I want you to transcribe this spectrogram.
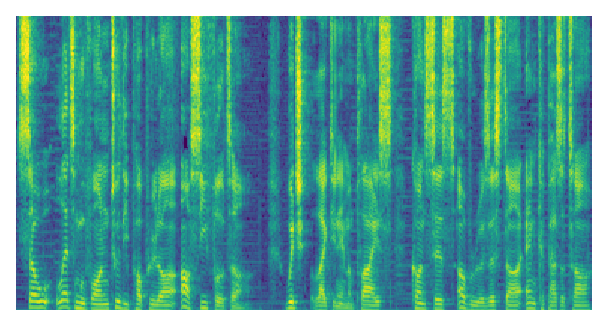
So let's move on to the popular RC filter which, like the name implies, consists of a resistor and capacitor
